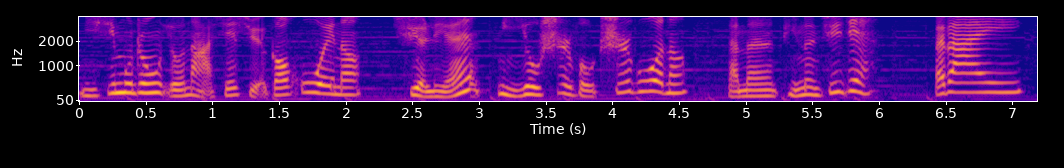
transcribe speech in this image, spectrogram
你心目中有哪些雪糕护卫呢？雪莲你又是否吃过呢？咱们评论区见，拜拜。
